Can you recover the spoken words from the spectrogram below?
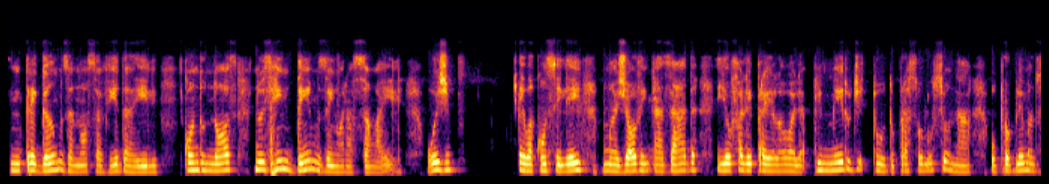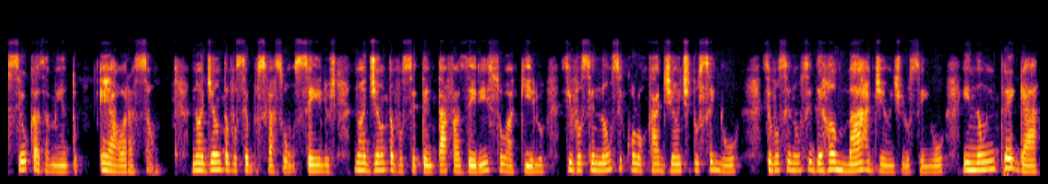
entregamos a nossa vida a ele, quando nós nos rendemos em oração a ele. Hoje eu aconselhei uma jovem casada e eu falei para ela: olha, primeiro de tudo, para solucionar o problema do seu casamento é a oração. Não adianta você buscar conselhos, não adianta você tentar fazer isso ou aquilo, se você não se colocar diante do Senhor, se você não se derramar diante do Senhor e não entregar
